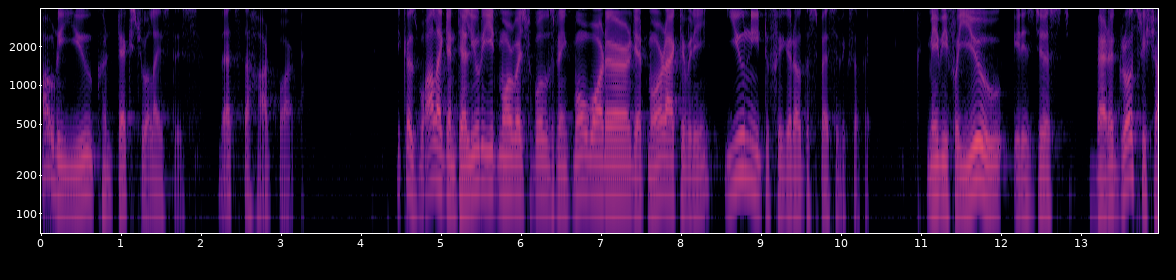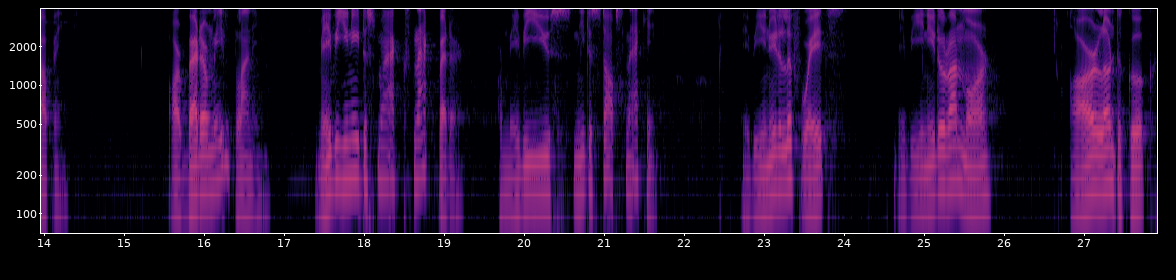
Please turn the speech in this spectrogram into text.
How do you contextualize this? That's the hard part. Because while I can tell you to eat more vegetables, drink more water, get more activity, you need to figure out the specifics of it. Maybe for you, it is just better grocery shopping or better meal planning. Maybe you need to snack, snack better, or maybe you need to stop snacking. Maybe you need to lift weights. Maybe you need to run more. or learn to cook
